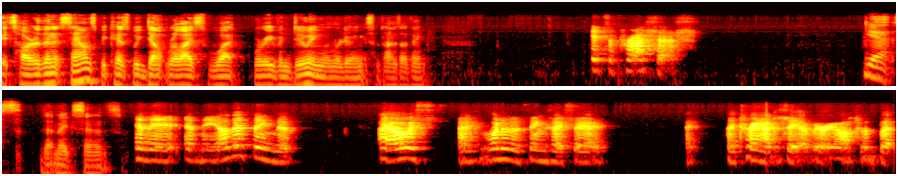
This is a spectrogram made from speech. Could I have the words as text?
it's harder than it sounds because we don't realize what we're even doing when we're doing it sometimes, I think. It's a process. yes That makes sense. And the and the other thing that I always I, one of the things I say I, I I try not to say it very often, but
